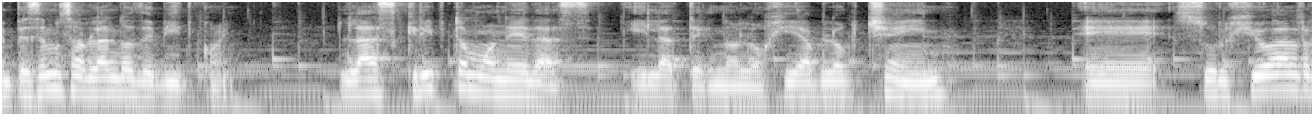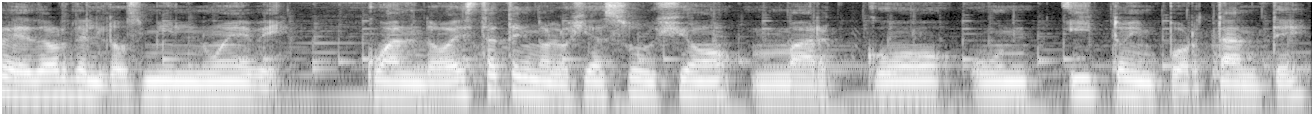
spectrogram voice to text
Empecemos hablando de Bitcoin. Las criptomonedas y la tecnología blockchain eh, surgió alrededor del 2009. Cuando esta tecnología surgió marcó un hito importante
